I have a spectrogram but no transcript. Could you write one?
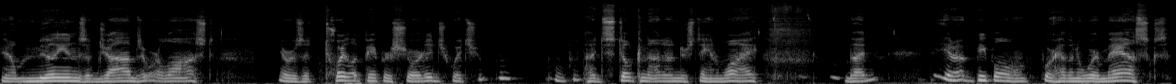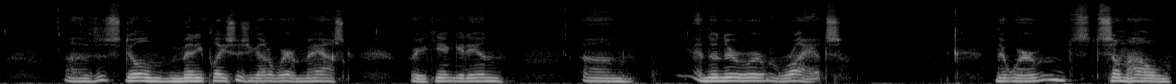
you know, millions of jobs that were lost. There was a toilet paper shortage, which I still cannot understand why. But, you know, people were having to wear masks. Uh, still, many places you got to wear a mask or you can't get in. Um, and then there were riots that were somehow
